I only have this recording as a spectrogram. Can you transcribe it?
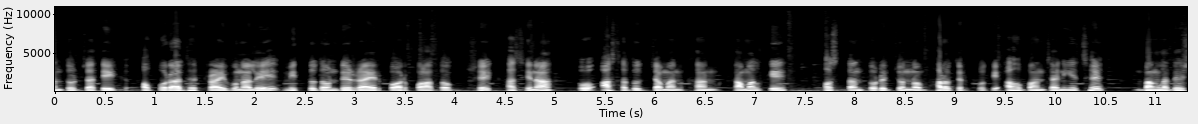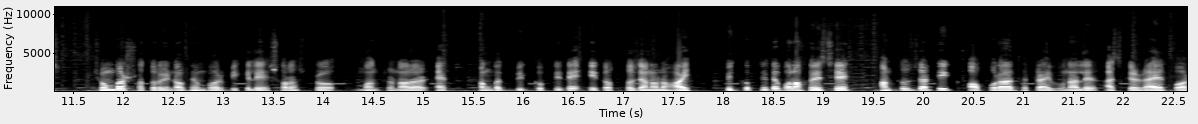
আন্তর্জাতিক অপরাধ ট্রাইব্যুনালে মৃত্যুদণ্ডের রায়ের পর পলাতক শেখ হাসিনা ও আসাদুজ্জামান খান কামালকে হস্তান্তরের জন্য ভারতের প্রতি আহ্বান জানিয়েছে বাংলাদেশ। সোমবার সতেরোই নভেম্বর বিকেলে স্বরাষ্ট্র মন্ত্রণালয়ের এক সংবাদ বিজ্ঞপ্তিতে এই তথ্য জানানো হয়। বিজ্ঞপ্তিতে বলা হয়েছে, আন্তর্জাতিক অপরাধ ট্রাইব্যুনালের আজকের রায়ের পর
